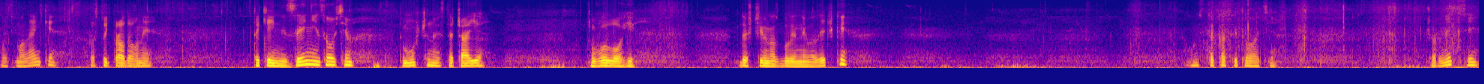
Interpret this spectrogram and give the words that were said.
Ось маленькі. Ростуть, правда, вони в такій низині зовсім, тому що не вистачає вологі. Дощі у нас були невеличкі. Ось така ситуація. Чорниці,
